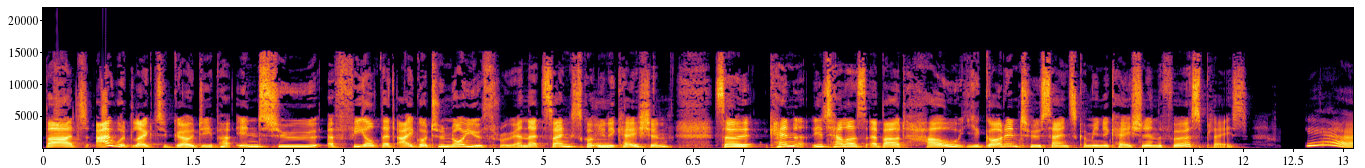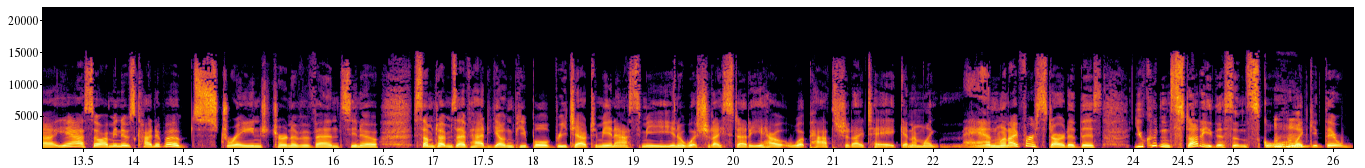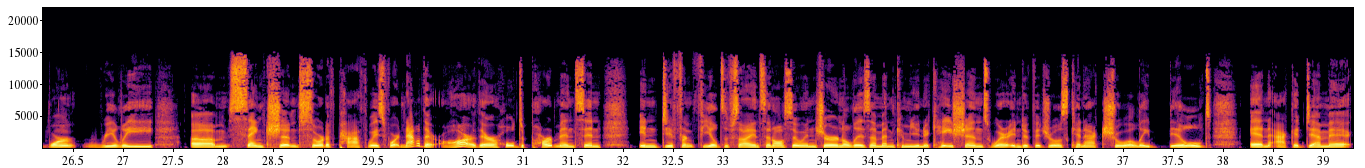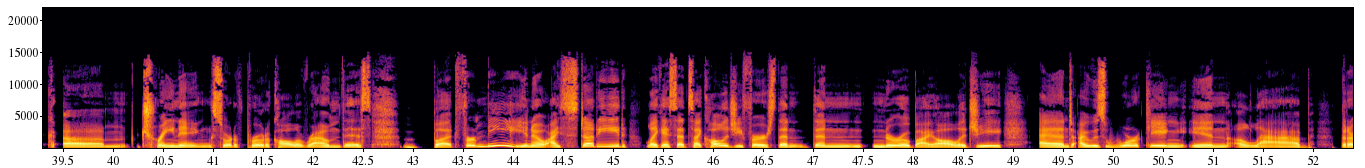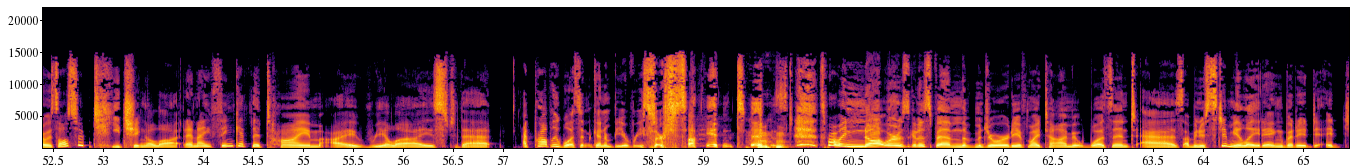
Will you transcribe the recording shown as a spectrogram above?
But I would like to go deeper into a field that I got to know you through, and that's science hmm. communication. So can you tell us about how you got into science communication in the first place? Yeah, yeah. So, I mean, it was kind of a strange turn of events. You know, sometimes I've had young people reach out to me and ask me, you know, what should I study? How, what path should I take? And I'm like, man, when I first started this, you couldn't study this in school. Like, there weren't really um, sanctioned sort of pathways for it. Now there are. There are whole departments in in different fields of science and also in journalism and communications where individuals can actually build an academic um, training sort of protocol around this. But for me, you know, I studied, like I said, psychology first, then then neurobiology, and I was working in a lab, but I was also teaching a lot. And I think at the time I realized that I probably wasn't going to be a research scientist. it's probably not where I was going to spend the majority of my time. It wasn't as, I mean, it was stimulating, but it, it,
